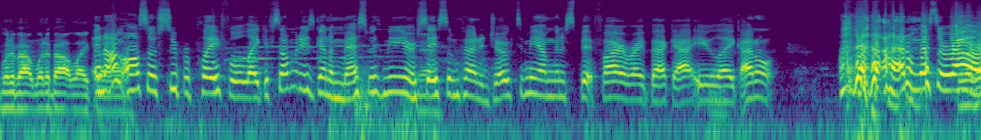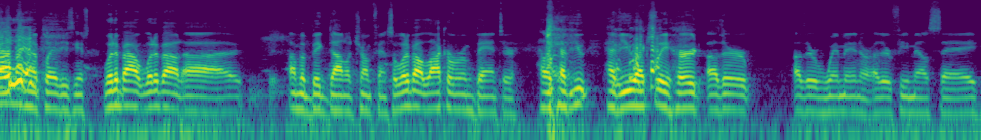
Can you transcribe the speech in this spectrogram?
What about what about like? and uh, I'm also super playful. Like if somebody's gonna mess with me or Yeah. say some kind of joke to me, I'm gonna spit fire right back at you. Like I don't, I don't mess like, I'm not gonna play these games. What about what about? Uh, I'm a big Donald Trump fan. So what about locker room banter? Like, have you have you actually heard other other women or other females say,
